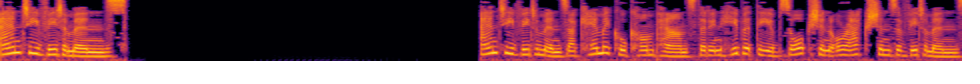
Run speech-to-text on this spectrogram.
Antivitamins Antivitamins are chemical compounds that inhibit the absorption or actions of vitamins.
